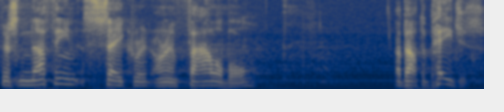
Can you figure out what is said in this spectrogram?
There's nothing sacred or infallible about the pages.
